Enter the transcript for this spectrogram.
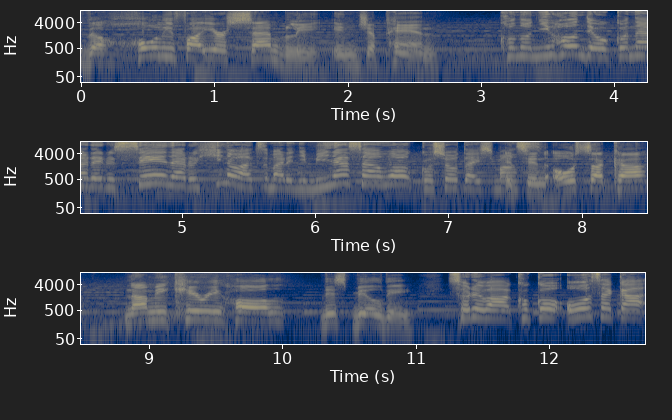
the Holy Fire Assembly in Japan. この日本で行われる聖なる日の集まりに皆さんをご招待しま It's す in Osaka, Namikiri Hall, this building. それはここ大阪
